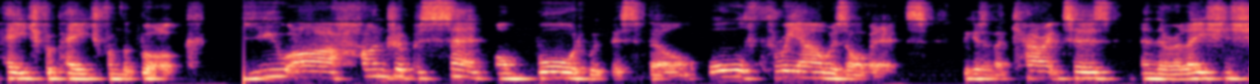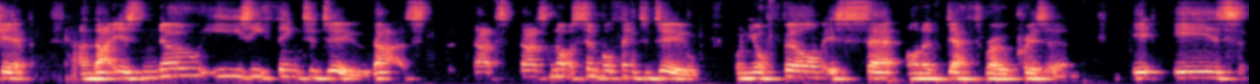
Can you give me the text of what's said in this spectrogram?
page for page from the book. You are 100% on board with this film, all three hours of it, because of the characters and the relationship. And that is no easy thing to do. That's that's that's not a simple thing to do when your film is set on a death row prison. It is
